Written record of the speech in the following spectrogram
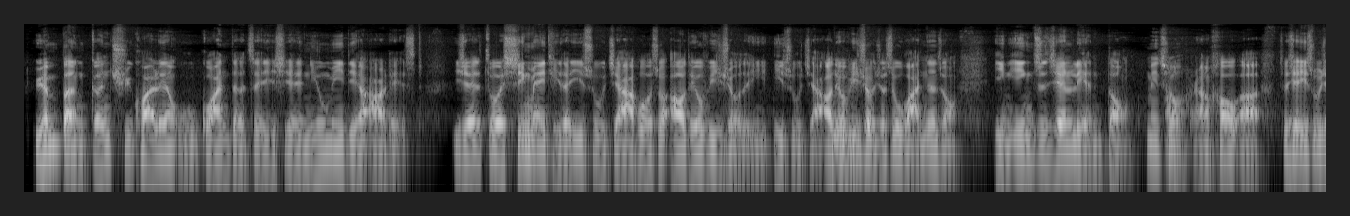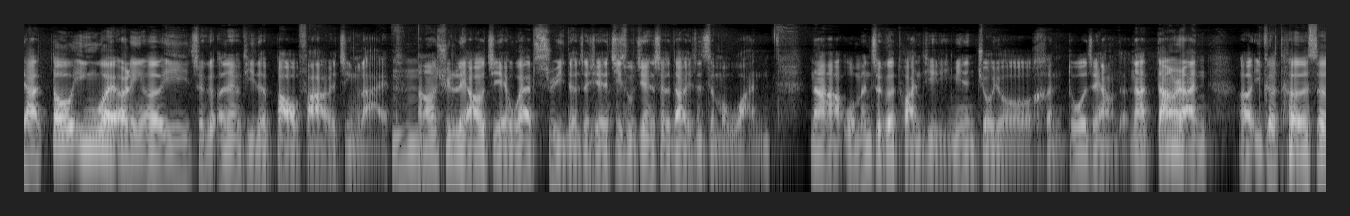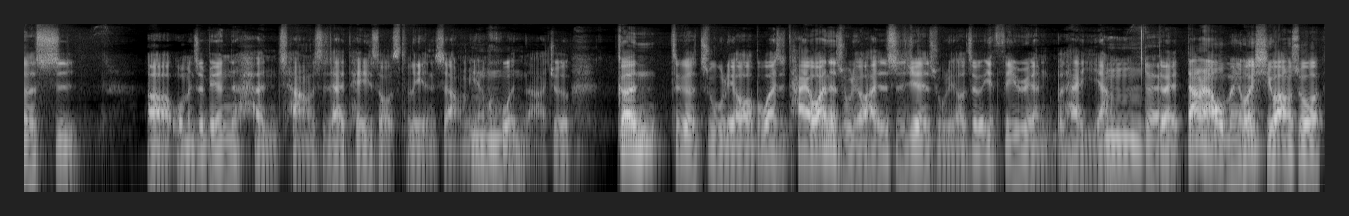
原本跟区块链无关的这一些 New Media Artist。一些做新媒体的艺术家，或者说 audio visual 的艺艺术家、a u d i o visual 就是玩那种影音之间联动，没错哦然后呃，这些艺术家都因为二零二一这个 NFT 的爆发而进来，然后去了解 Web Three 的这些基础建设到底是怎么玩。那我们这个团体里面就有很多这样的。那当然，呃，一个特色是。呃，我们这边很常是在 Tezos 链上面混啊，就跟这个主流，不管是台湾的主流还是世界的主流，这个 Ethereum 不太一样。嗯，对，对，当然我们也会希望说，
